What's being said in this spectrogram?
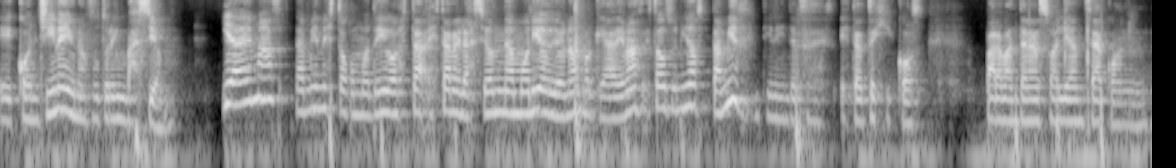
eh, con China y una futura invasión. Y además, también esto, como te digo, esta, esta relación de amor y odio, ¿no? Porque además Estados Unidos también tiene intereses estratégicos para mantener su alianza con,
